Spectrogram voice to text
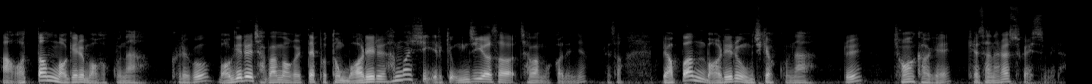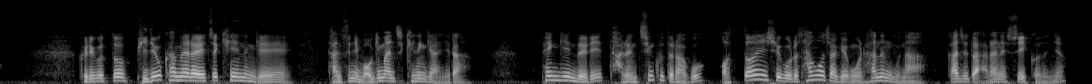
아, 어떤 먹이를 먹었구나. 그리고 먹이를 잡아먹을 때 보통 머리를 한 번씩 이렇게 움직여서 잡아먹거든요. 그래서 몇 번 머리를 움직였구나를 정확하게 계산을 할 수가 있습니다. 그리고 또 비디오 카메라에 찍히는 게 단순히 먹이만 찍히는 게 아니라 펭귄들이 다른 친구들하고 어떤 식으로 상호작용을 하는구나까지도 알아낼 수 있거든요.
